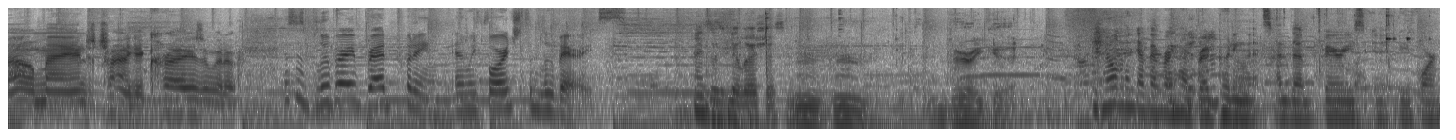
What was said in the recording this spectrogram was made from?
Oh man, just trying to get crazy with it. This is blueberry bread pudding, and we foraged the blueberries. This is delicious. Mm-hmm. Very good. I don't think I've ever had bread pudding that's had the berries in it before.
